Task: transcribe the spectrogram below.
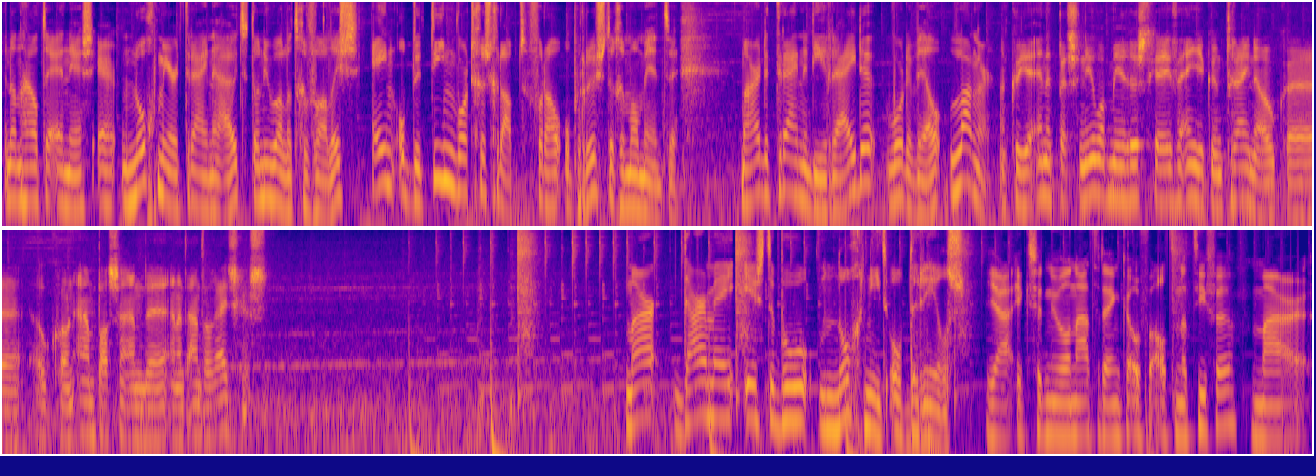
En dan haalt de NS er nog meer treinen uit dan nu al het geval is. 1 op de 10 wordt geschrapt, vooral op rustige momenten. Maar de treinen die rijden worden wel langer. Dan kun je en het personeel wat meer rust geven en je kunt treinen ook, uh, ook gewoon aanpassen aan, de, aan het aantal reizigers. Maar daarmee is de boel nog niet op de rails. Ja, ik zit nu al na te denken over alternatieven. Maar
